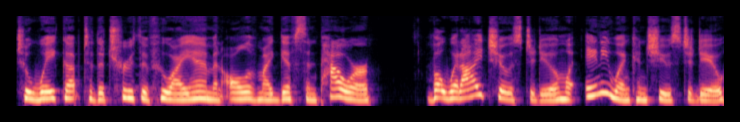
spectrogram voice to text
to wake up to the truth of who I am and all of my gifts and power. But what I chose to do, and what anyone can choose to do,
